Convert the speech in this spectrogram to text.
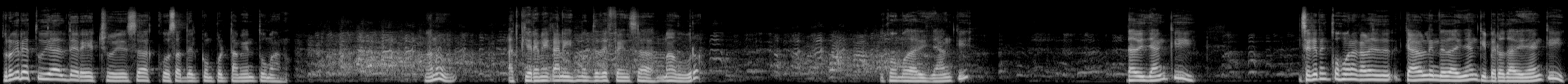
¿Tú no quieres estudiar el derecho y esas cosas del comportamiento humano? Bueno, adquiere mecanismos de defensa maduros. Como Daddy Yankee. Daddy Yankee. Sé que te encojona que hablen de Daddy Yankee, pero Daddy Yankee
